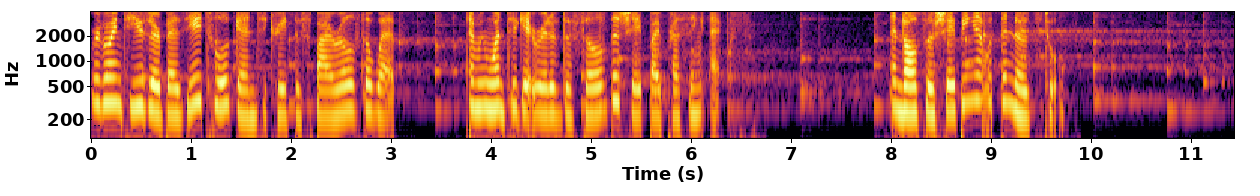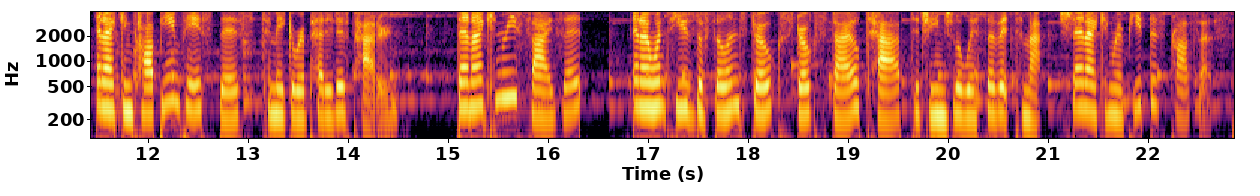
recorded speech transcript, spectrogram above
We're going to use our Bezier tool again to create the spiral of the web. And we want to get rid of the fill of the shape by pressing X. And also shaping it with the nodes tool. And I can copy and paste this to make a repetitive pattern. Then I can resize it and I want to use the fill and stroke stroke style tab to change the width of it to match. Then I can repeat this process.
